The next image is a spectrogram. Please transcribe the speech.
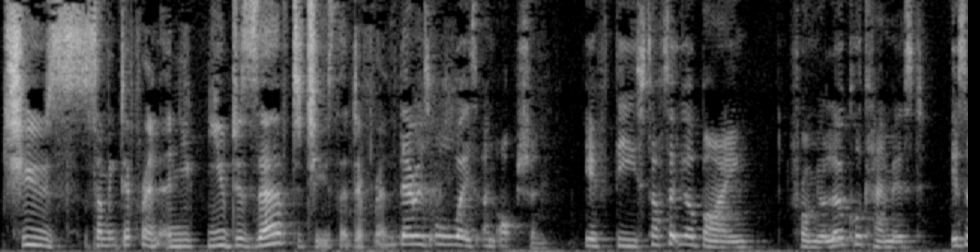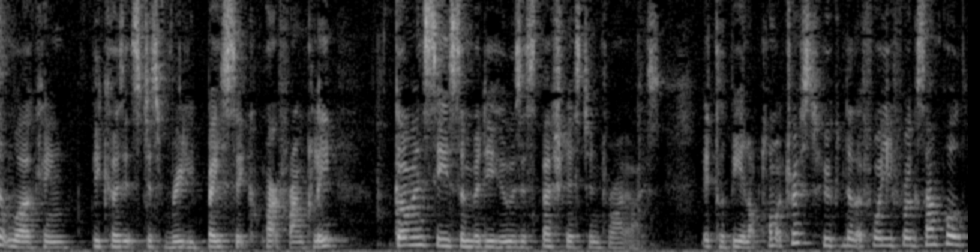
choose something different, and you you deserve to choose that different. There is always an option. If the stuff that you're buying from your local chemist isn't working because it's just really basic, quite frankly, go and see somebody who is a specialist in dry eyes. It could be an optometrist who can do that for you, for example.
